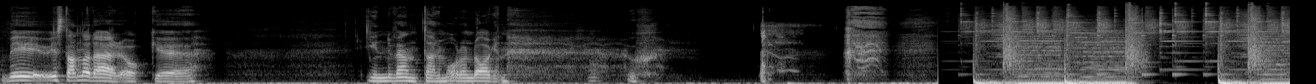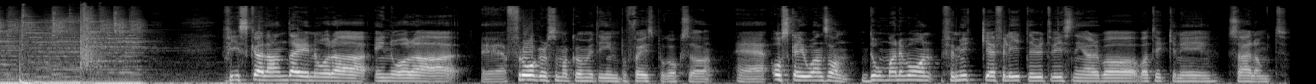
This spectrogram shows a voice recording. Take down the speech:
vi, vi stannar där och eh, inväntar morgondagen. Usch. Vi ska landa i några, i några eh, frågor som har kommit in på Facebook också. Eh, Oskar Johansson, domarnivån, för mycket, för lite utvisningar, vad, vad tycker ni så här långt?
